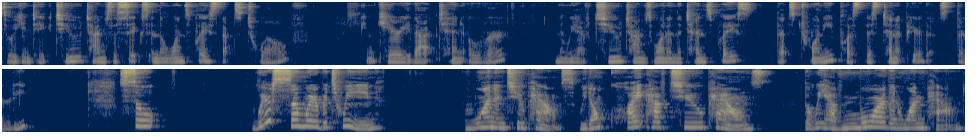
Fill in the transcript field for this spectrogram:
So we can take two times the six in the ones place, that's 12. We can carry that 10 over. And then we have 2 times 1 in the tens place. That's 20 plus this 10 up here, that's 30. So we're somewhere between 1 and 2 pounds. We don't quite have 2 pounds, but we have more than 1 pound.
